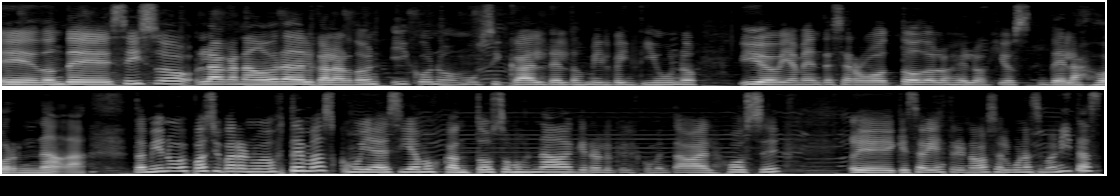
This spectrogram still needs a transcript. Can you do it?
eh, donde se hizo la ganadora del galardón ícono musical del 2021 y obviamente se robó todos los elogios de la jornada. También hubo espacio para nuevos temas, como ya decíamos, cantó Somos Nada, que era lo que les comentaba el José. eh, que se había estrenado hace algunas semanitas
